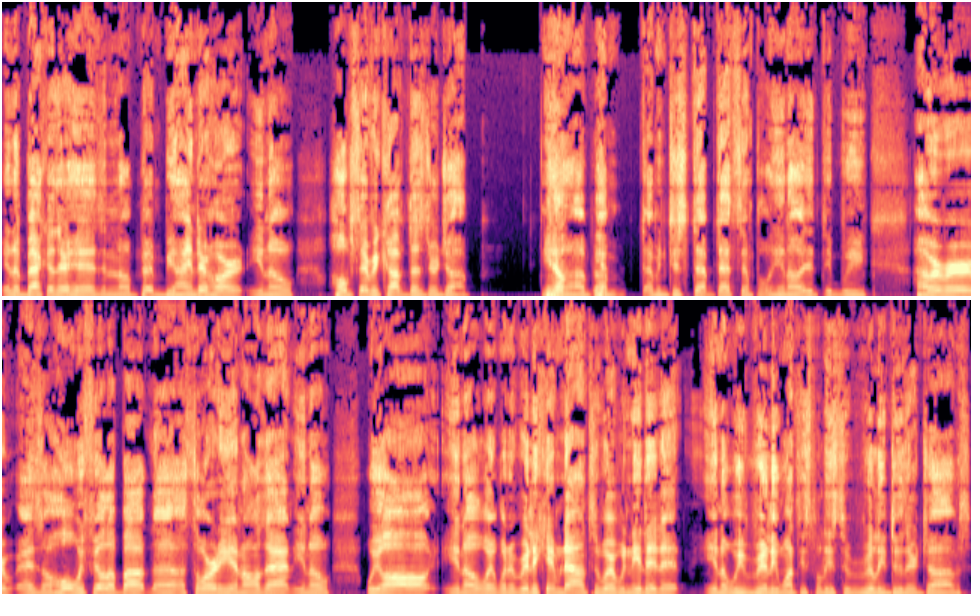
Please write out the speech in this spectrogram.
in the back of their heads and be- behind their heart, you know, hopes every cop does their job. You know, I, yeah. I'm- I mean, just that that simple. You know, it, it- we, however, as a whole, we feel about uh, authority and all that. You know, we all, you know, when, when it really came down to where we needed it, you know, we really want these police to really do their jobs.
